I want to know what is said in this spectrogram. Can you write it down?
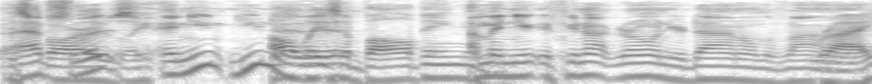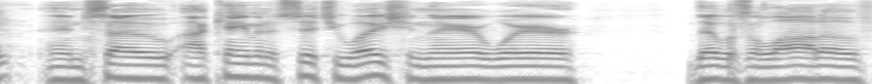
As Absolutely. And you you know always that. evolving. I and- mean, you, if you're not growing, you're dying on the vine. Right. And so I came in a situation there where there was a lot of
